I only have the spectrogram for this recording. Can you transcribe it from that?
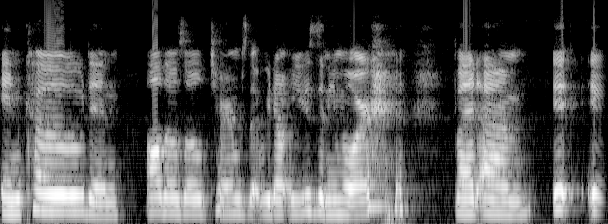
encode and all those old terms that we don't use anymore. but um, it, it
